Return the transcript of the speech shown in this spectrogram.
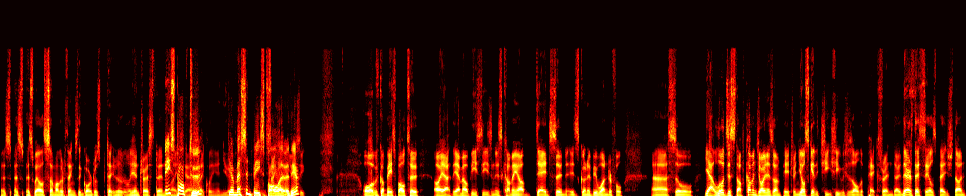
as, as as well as some other things that Gordo's particularly interested in. Baseball like, uh, too. Cycling and You're missing baseball out of there. Oh, we've got baseball too. Oh yeah, the MLB season is coming up dead soon. It's going to be wonderful. Uh, so yeah, loads of stuff. Come and join us on Patreon. You also get the cheat sheet, which is all the picks written down. There's this sales pitch done.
